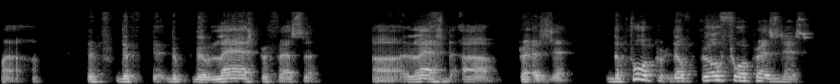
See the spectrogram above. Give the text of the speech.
uh, the, the the the last professor, uh, last uh, president, the four the, those four presidents,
